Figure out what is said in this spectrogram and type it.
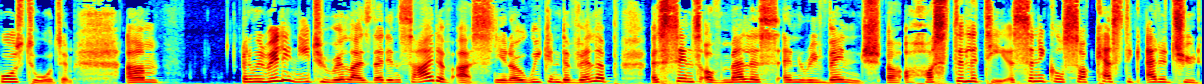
caused towards him. Um, And we really need to realize that inside of us, you know, we can develop a sense of malice and revenge, a, a hostility, a cynical, sarcastic attitude,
